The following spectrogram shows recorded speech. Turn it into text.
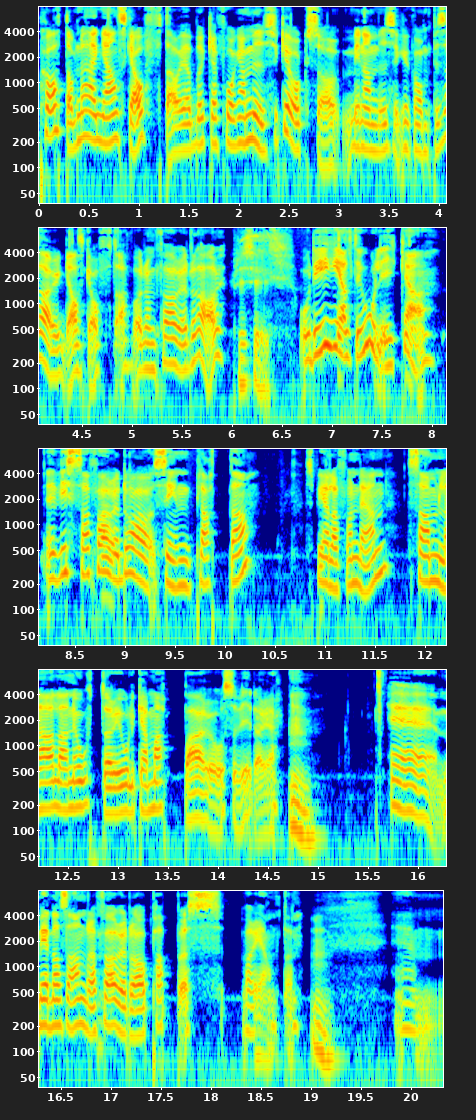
pratar om det här ganska ofta och jag brukar fråga musiker också, mina musikerkompisar ganska ofta, vad de föredrar. precis. Och det är helt olika. Eh, Vissa föredrar sin platta, spelar från den, samlar alla noter i olika mappar och så vidare. Mm, Eh, Medan andra föredrar pappersvarianten. mm, Ehm,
